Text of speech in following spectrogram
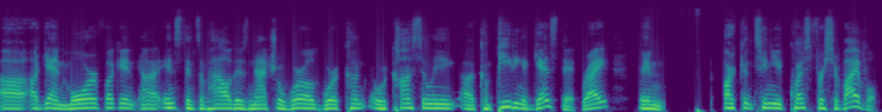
Uh, again, more fucking uh, instance of how this natural world we're con- we're constantly uh, competing against it, right? In our continued quest for survival.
